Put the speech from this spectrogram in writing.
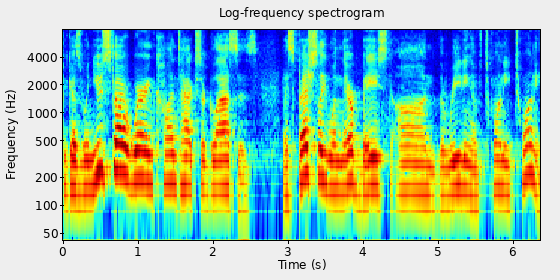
Because when you start wearing contacts or glasses, especially when they're based on the reading of 2020,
